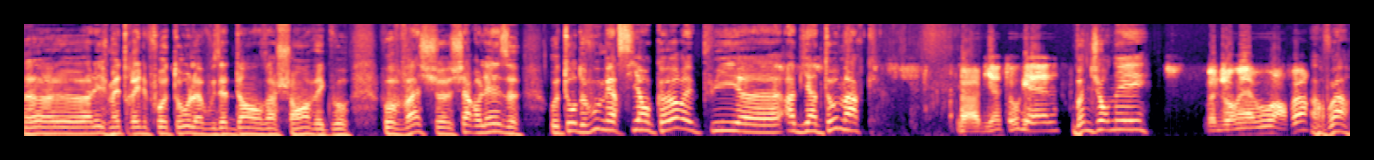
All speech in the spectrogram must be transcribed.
Euh, allez, je mettrai une photo. Là, vous êtes dans un champ avec vos, vos vaches euh, charolaises autour de vous. Merci encore. Et puis euh, à bientôt, Marc. Bah, à bientôt, Gaël. Bonne journée. Bonne journée à vous. Au revoir. Au revoir.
